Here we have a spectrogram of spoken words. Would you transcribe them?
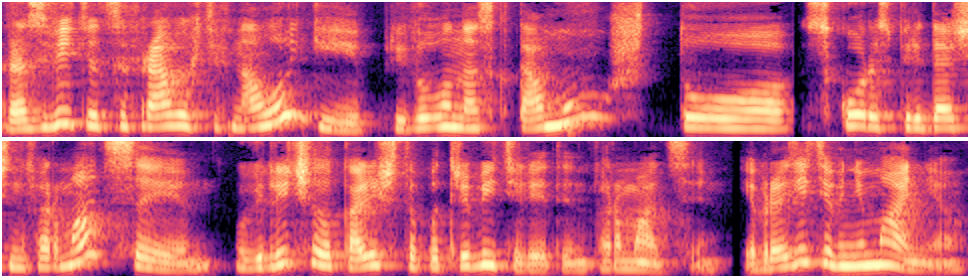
Развитие цифровых технологий привело нас к тому, что скорость передачи информации увеличила количество потребителей этой информации. И обратите внимание,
